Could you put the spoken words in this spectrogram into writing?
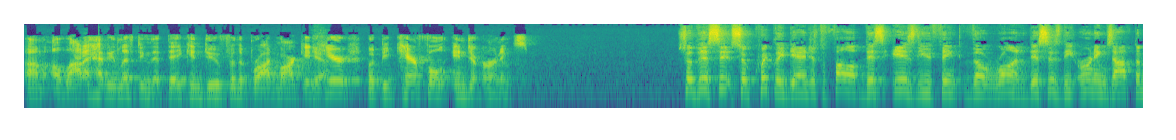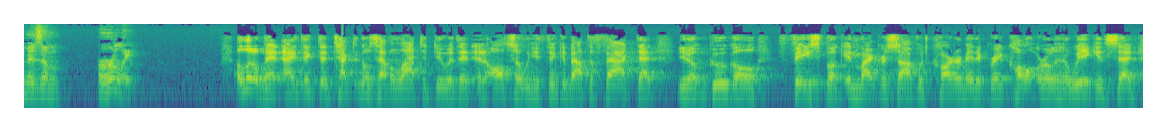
um, a lot of heavy lifting that they can do for the broad market yeah. here, but be careful into earnings. So this is so quickly, Dan. Just to follow up, this is, do you think, the run? This is the earnings optimism early. A little bit. I think the technicals have a lot to do with it. And also, when you think about the fact that, you know, Google, Facebook, and Microsoft, which Carter made a great call early in the week and said,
